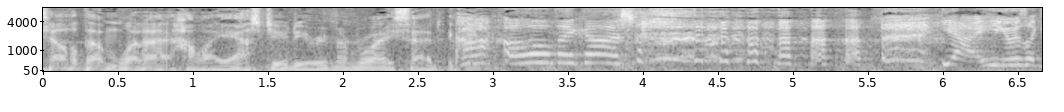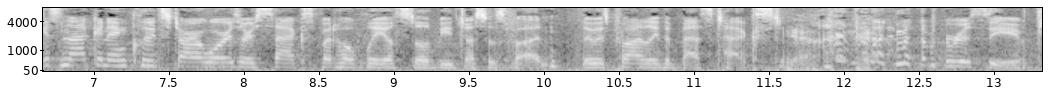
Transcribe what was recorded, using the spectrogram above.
tell them what I, how I asked you? Do you remember what I said? oh my gosh. yeah, he was like, it's not going to include Star Wars or sex, but hopefully it'll still be just as fun. It was probably the best text Yeah. I've ever received.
